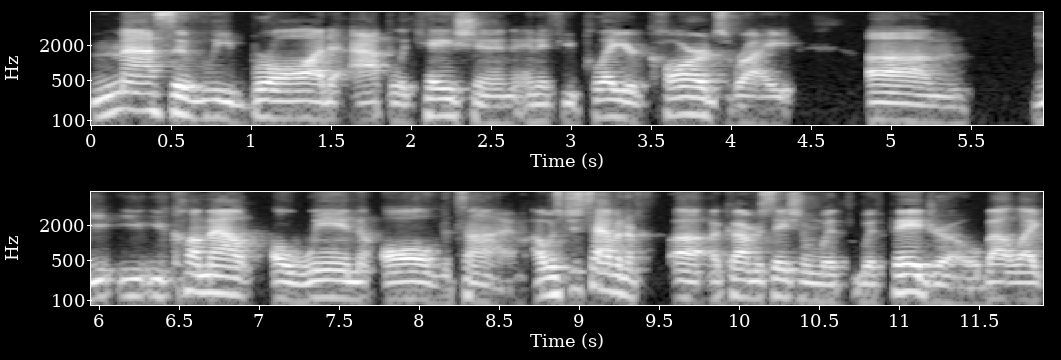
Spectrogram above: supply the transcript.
massively broad application and if you play your cards right um, you, you, you come out a win all the time. I was just having a, a conversation with with pedro about like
